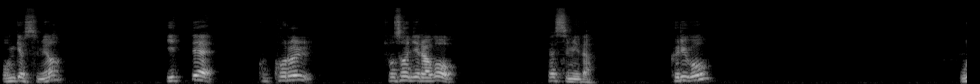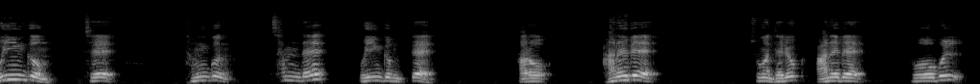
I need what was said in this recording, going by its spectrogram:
옮겼으며 이때 국호를 조선이라고 했습니다. 그리고 우임금 제 당군 3대 우임금 때 바로 안읍의 중원대륙 안읍의 도읍을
